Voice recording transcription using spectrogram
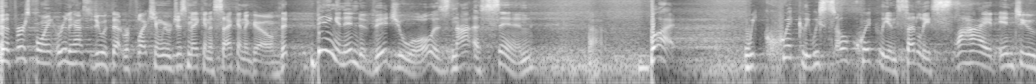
And the first point really has to do with that reflection we were just making a second ago that being an individual is not a sin, uh, but we quickly, we so quickly and subtly slide into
